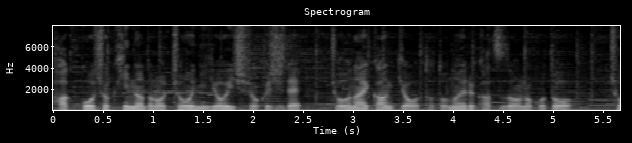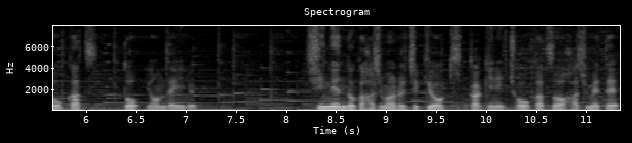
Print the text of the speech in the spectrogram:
発酵食品などの腸に良い食事で腸内環境を整える活動のことを腸活と呼んでいる。新年度が始まる時期をきっかけに腸活を始めて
